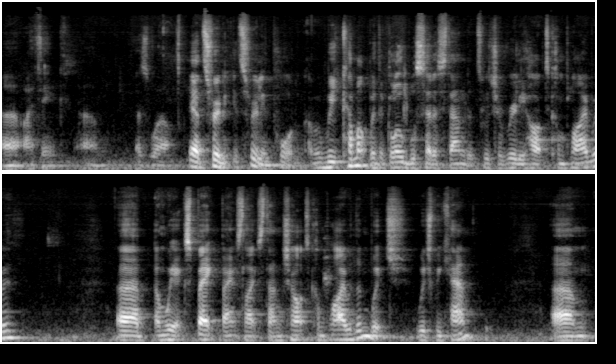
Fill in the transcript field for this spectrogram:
uh, I think, um, as well. Yeah, it's really it's really important. I mean, we come up with a global set of standards which are really hard to comply with, uh, and we expect banks like Standard Chartered to comply with them, which which we can. Um,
